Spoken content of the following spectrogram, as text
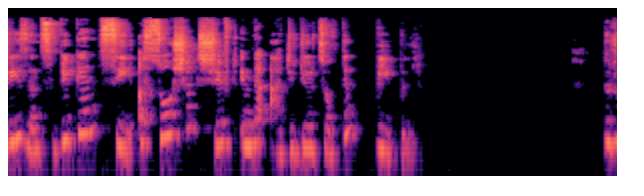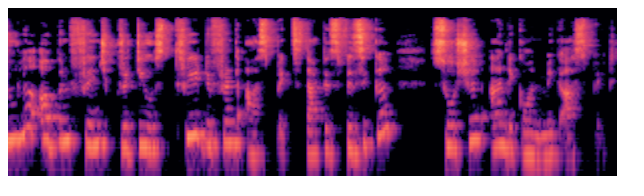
reasons, we can see a social shift in the attitudes of the people. The rural urban fringe produced three different aspects that is physical, social and economic aspect.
